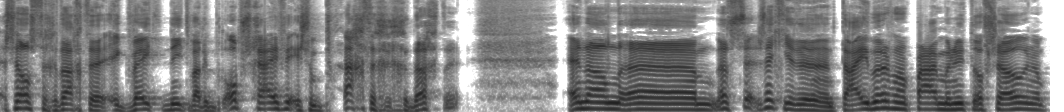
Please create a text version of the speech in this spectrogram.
Zelfs de gedachte, ik weet niet wat ik moet opschrijven, is een prachtige gedachte. En dan, ehm, dan zet je een timer van een paar minuten of zo. En dan,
